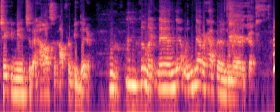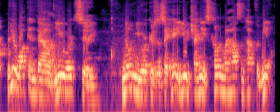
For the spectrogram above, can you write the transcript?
taking me into the house and offering me dinner. Mm. I'm like, man, that would never happen in America. if you're walking down New York City, no New Yorkers and say, hey, you Chinese, come in my house and have a meal.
